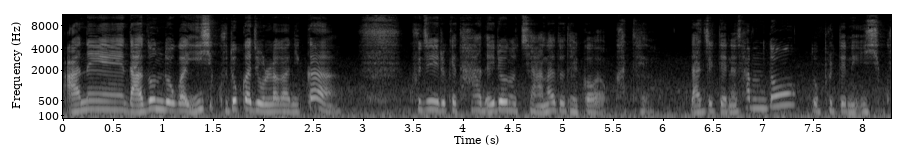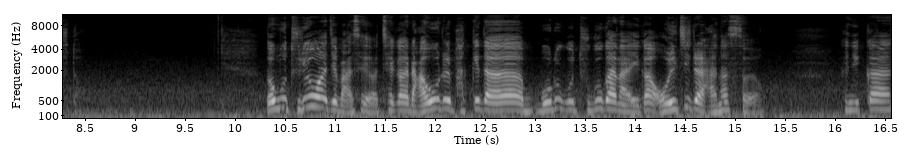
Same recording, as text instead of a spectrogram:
안에 낮 온도가 29도까지 올라가니까 굳이 이렇게 다 내려놓지 않아도 될 것 같아요. 낮을 때는 3도, 높을 때는 29도. 너무 두려워하지 마세요. 제가 라오를 밖에다 모르고 두고 간 아이가 얼지를 않았어요. 그러니까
